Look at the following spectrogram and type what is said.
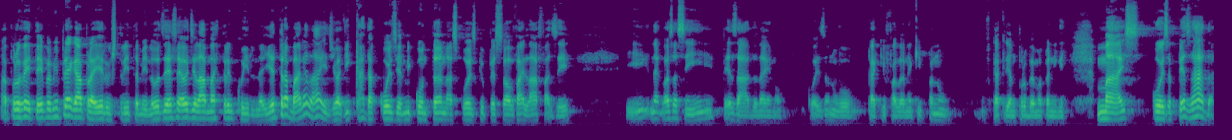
aproveitei para me pregar para ele uns 30 minutos, esse é o de lá mais tranquilo, né? E ele trabalha lá, e já vi cada coisa, ele me contando as coisas que o pessoal vai lá fazer. E negócio assim, pesado, né, irmão? Coisa, eu não vou ficar aqui falando aqui para não ficar criando problema para ninguém. Mas coisa pesada.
